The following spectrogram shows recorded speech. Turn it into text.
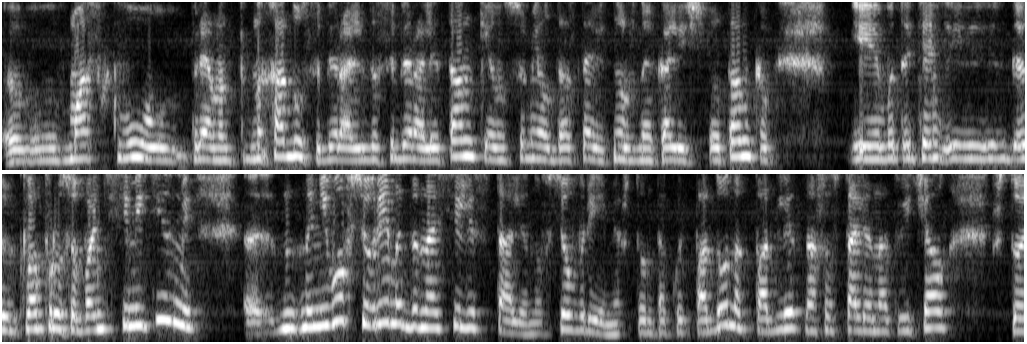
э, в Москву, прямо на ходу собирали, дособирали танки, он сумел доставить нужное количество танков, и вот эти, э, к вопросу об антисемитизме, э, на него все время доносили Сталину, все время, что он такой подонок, подлец, на что Сталин отвечал, что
